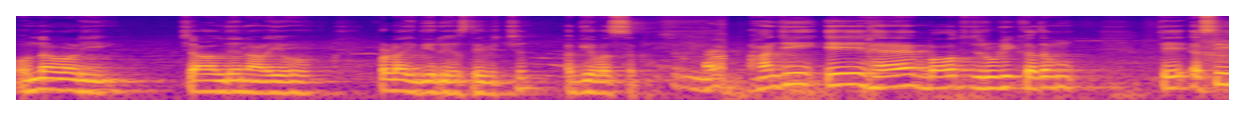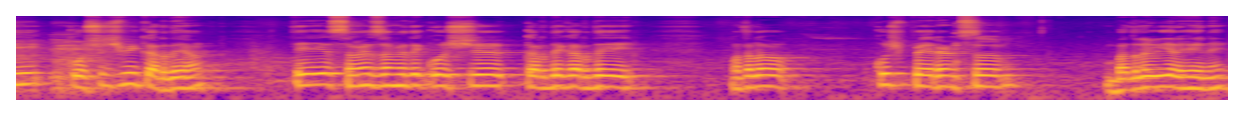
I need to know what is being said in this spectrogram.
ਉਹਨਾਂ ਵਾਲੀ ਚਾਲ ਦੇ ਨਾਲ ਹੀ ਉਹ ਪੜ੍ਹਾਈ ਦੀ ਰੇਸ ਦੇ ਵਿੱਚ ਅੱਗੇ ਵਧ ਸਕਣ। ਹਾਂਜੀ, ਇਹ ਹੈ ਬਹੁਤ ਜ਼ਰੂਰੀ ਕਦਮ ਤੇ ਅਸੀਂ ਕੋਸ਼ਿਸ਼ ਵੀ ਕਰਦੇ ਹਾਂ ਤੇ ਸਮੇਂ-ਸਮੇਂ ਤੇ ਕੁਝ ਕਰਦੇ ਕਰਦੇ ਮਤਲਬ ਕੁਝ ਪੇਰੈਂਟਸ ਬਦਲ ਵੀ ਰਹੇ ਨੇ,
